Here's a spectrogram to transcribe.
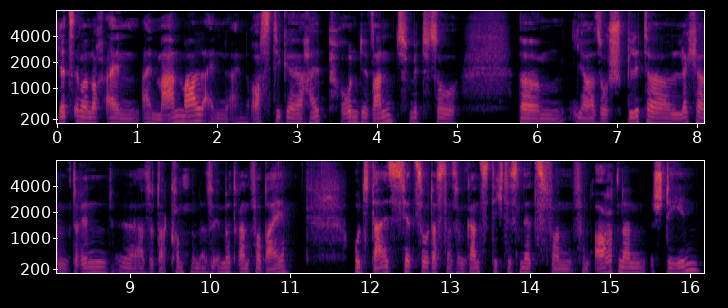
jetzt immer noch ein, ein Mahnmal, ein, ein rostige, halbrunde Wand mit so, ähm, ja, so Splitterlöchern drin. Äh, Also da kommt man also immer dran vorbei. Und da ist es jetzt so, dass da so ein ganz dichtes Netz von, von Ordnern stehen.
